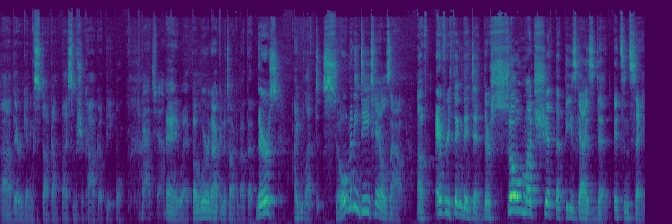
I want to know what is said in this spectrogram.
Uh, they were getting stuck up by some Chicago people. Gotcha. Anyway, but we're not going to talk about that. There's I left so many details out of everything they did. There's so much shit that these guys did. It's insane.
